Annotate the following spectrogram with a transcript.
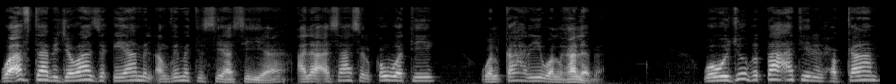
وأفتى بجواز قيام الأنظمة السياسية على أساس القوة والقهر والغلبة ووجوب الطاعة للحكام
